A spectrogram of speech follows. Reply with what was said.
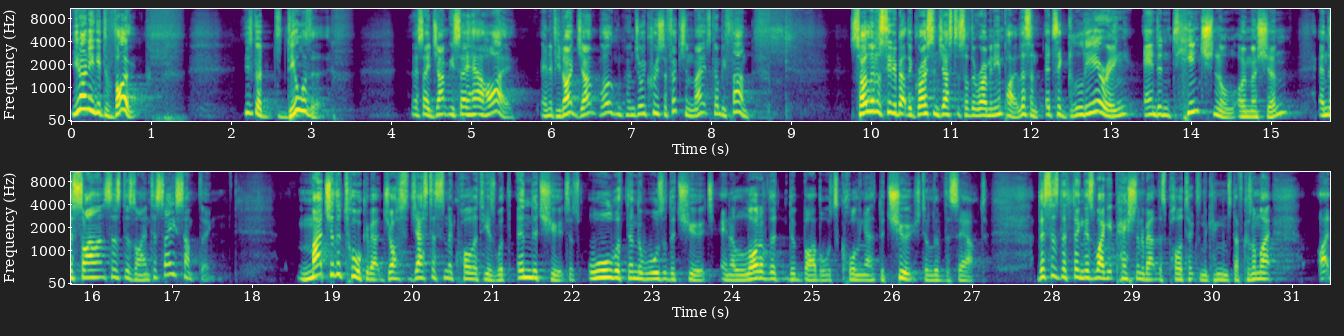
You don't even get to vote. You just got to deal with it. They say jump, you say how high. And if you don't jump, well, enjoy crucifixion, mate. It's going to be fun. So little said about the gross injustice of the Roman Empire. Listen, it's a glaring and intentional omission, and the silence is designed to say something. Much of the talk about justice and equality is within the church. It's all within the walls of the church, and a lot of the, the Bible is calling out the church to live this out. This is the thing, this is why I get passionate about this politics and the kingdom stuff, because I'm like,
